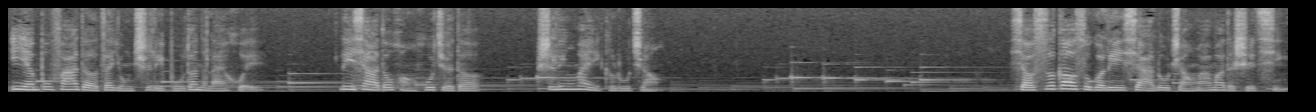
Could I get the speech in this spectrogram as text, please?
一言不发的在泳池里不断的来回。立夏都恍惚觉得，是另外一个陆之昂。小司告诉过立夏陆之昂妈妈的事情，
